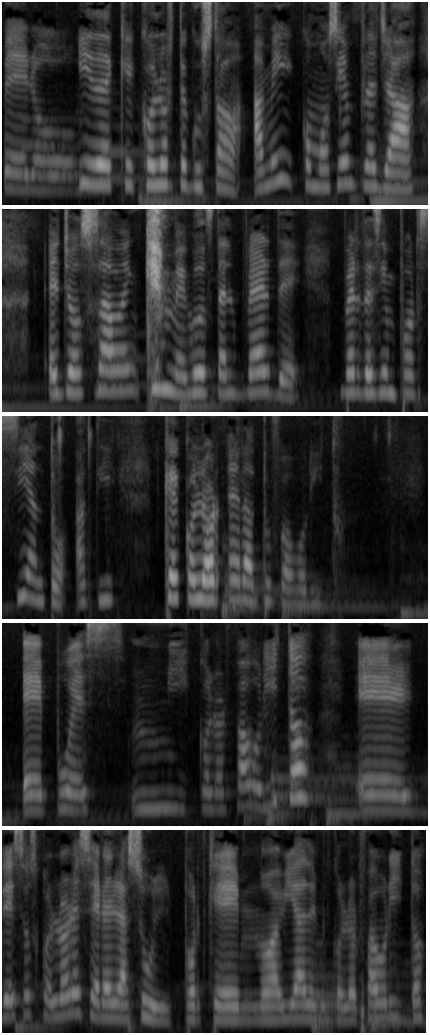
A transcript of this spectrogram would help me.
pero... ¿Y de qué color te gustaba? A mí, como siempre, ya ellos saben que me gusta el verde, verde 100%. ¿A ti qué color era tu favorito? Eh, pues mi color favorito eh, de esos colores era el azul, porque no había de mi color favorito.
